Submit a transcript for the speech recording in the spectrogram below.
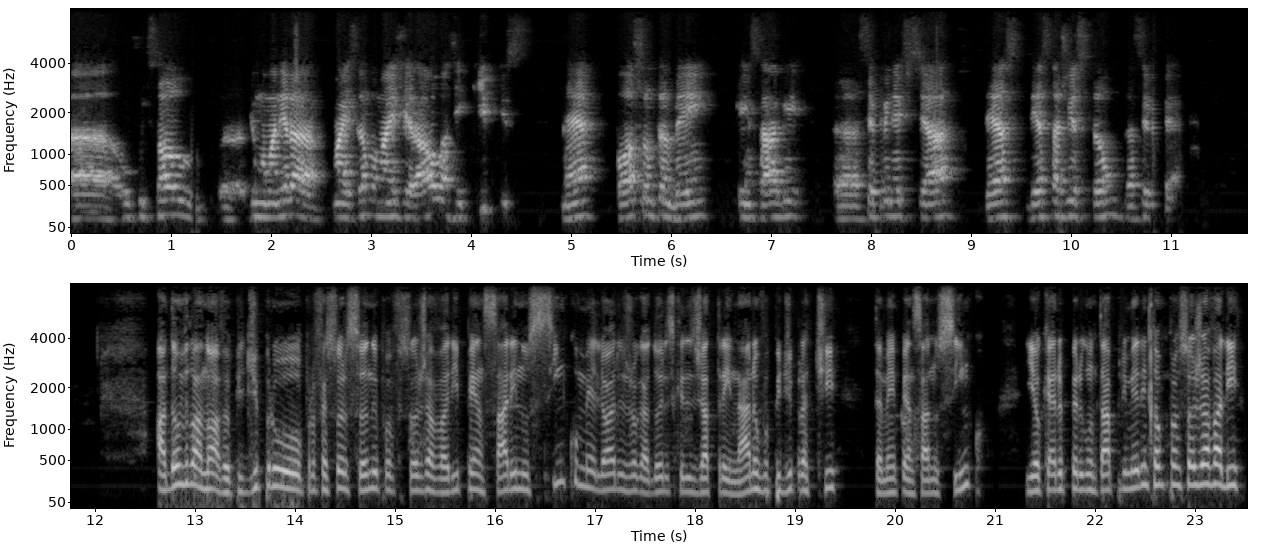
Uh, o futsal, uh, de uma maneira mais ampla, mais geral, as equipes, né, possam também, quem sabe, uh, se beneficiar dessa gestão da CBF. Adão Villanova, eu pedi para o professor Sandro e o professor Javari pensarem nos cinco melhores jogadores que eles já treinaram. Eu vou pedir para ti também pensar nos cinco. E eu quero perguntar primeiro então para o professor Javari.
